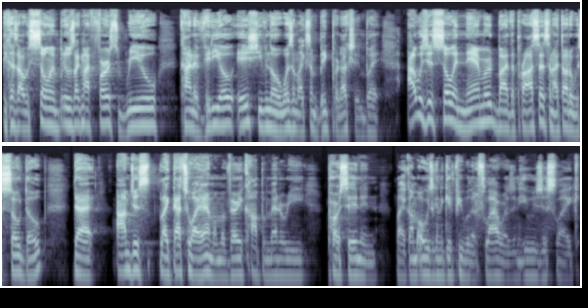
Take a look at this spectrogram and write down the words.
because I was so, it was like my first real kind of video ish, even though it wasn't like some big production. But I was just so enamored by the process and I thought it was so dope that I'm just like, that's who I am. I'm a very complimentary person and like, I'm always going to give people their flowers. And he was just like,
